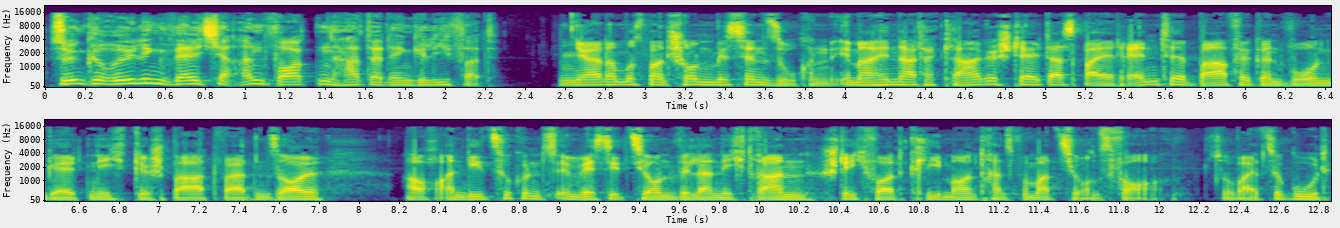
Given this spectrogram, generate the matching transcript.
Sönke Röhling, welche Antworten hat er denn geliefert? Ja, da muss man schon ein bisschen suchen. Immerhin hat er klargestellt, dass bei Rente, BAföG und Wohngeld nicht gespart werden soll. Auch an die Zukunftsinvestitionen will er nicht ran. Stichwort Klima- und Transformationsfonds. Soweit so gut.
